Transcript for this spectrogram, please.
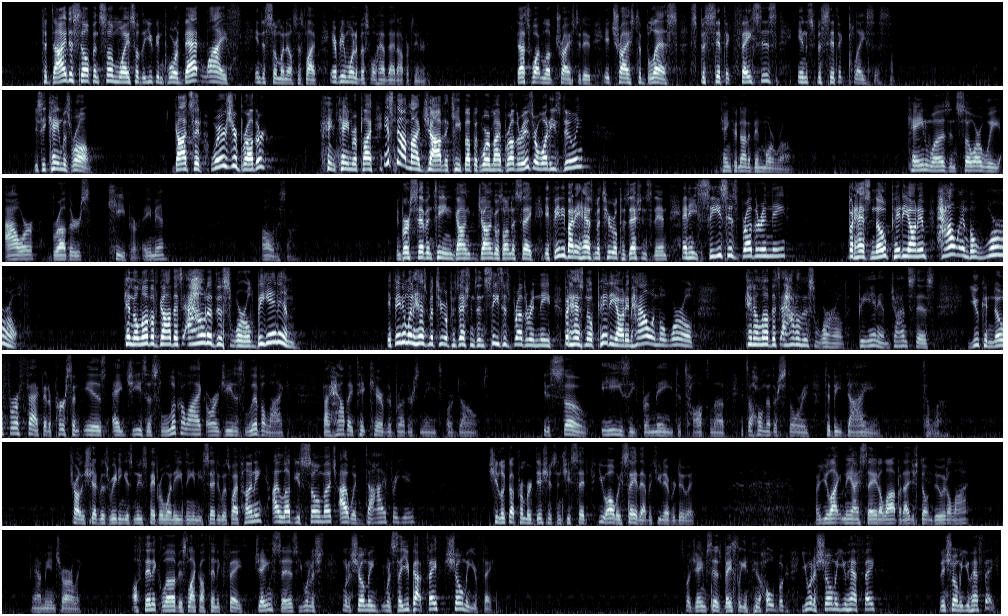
to die to self in some way so that you can pour that life into someone else's life. Every one of us will have that opportunity. That's what love tries to do. It tries to bless specific faces in specific places. You see, Cain was wrong. God said, Where's your brother? And Cain replied, It's not my job to keep up with where my brother is or what he's doing. Cain could not have been more wrong. Cain was, and so are we, our brother's keeper. Amen? All of us are. In verse 17, John goes on to say, If anybody has material possessions then, and he sees his brother in need, but has no pity on him, how in the world can the love of God that's out of this world be in him? If anyone has material possessions and sees his brother in need, but has no pity on him, how in the world can a love that's out of this world be in him? John says, you can know for a fact that a person is a Jesus look-alike or a Jesus live-alike by how they take care of their brother's needs or don't. It is so easy for me to talk love. It's a whole other story to be dying to love. Charlie Shedd was reading his newspaper one evening and he said to his wife, Honey, I love you so much, I would die for you. She looked up from her dishes and she said, You always say that, but you never do it. Are you like me? I say it a lot, but I just don't do it a lot. Yeah, me and Charlie. Authentic love is like authentic faith. James says, You want to, sh- want to show me, you want to say you've got faith? Show me your faith. That's what James says basically in the whole book. You want to show me you have faith? Then show me you have faith.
